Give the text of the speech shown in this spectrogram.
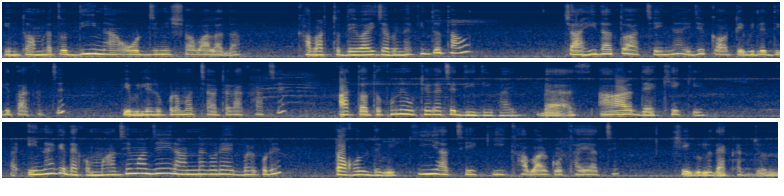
কিন্তু আমরা তো দিই না, ওর জিনিস সব আলাদা। খাবার তো দেওয়াই যাবে না, কিন্তু তাও চাহিদা তো আছেই না? এই যে ক, টেবিলের দিকে তাকাচ্ছে, টেবিলের উপর আমার চাটা রাখা আছে। আর ততক্ষণে উঠে গেছে দিদি ভাই। ব্যাস, আর দেখে কে? আর এনাকে দেখো, মাঝে মাঝেই রান্নাঘরে একবার করে টহল দেবে। কি আছে, কি খাবার, কোথায় আছে, সেগুলো দেখার জন্য।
